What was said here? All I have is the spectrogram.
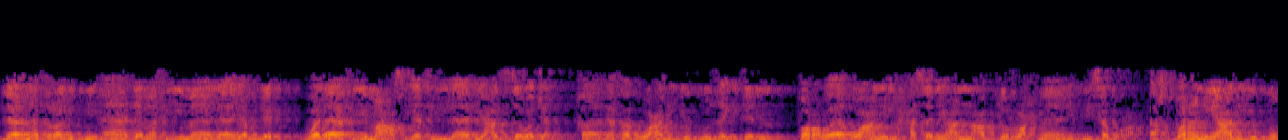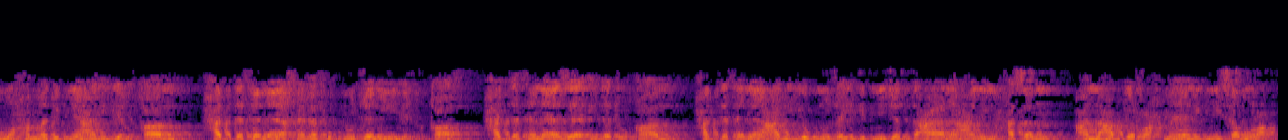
لا نذر لابن آدم فيما لا يملك ولا في معصية الله عز وجل. خالفه علي بن زيد فرواه عن الحسن عن عبد الرحمن بن سبرة. أخبرني علي بن محمد بن علي قال حدثنا خلف بن تميم قال حدثنا زائدة قال حدثنا علي بن زيد بن جدعان عن الحسن عن عبد الرحمن بن سمرة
